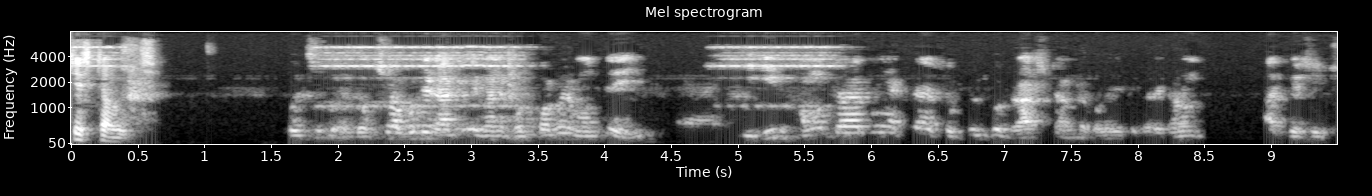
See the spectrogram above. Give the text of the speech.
চেষ্টা হচ্ছে। আগে মানে ভোট পর্বের মধ্যেই ইডির ক্ষমতা নিয়ে একটা সুপ্রিম কোর্ট রাশ টানতে বলা যেতে পারে? কারণ আজকে শীর্ষ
